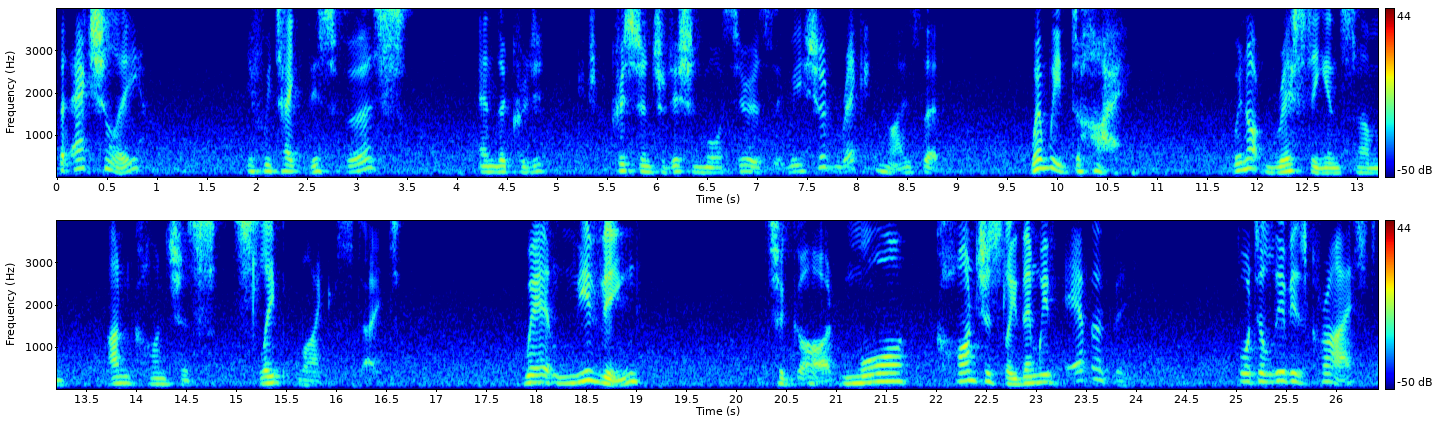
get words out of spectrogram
But actually, if we take this verse and the Christian tradition more seriously, we should recognize that when we die, we're not resting in some unconscious, sleep like state. We're living to God more consciously than we've ever been. For to live is Christ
